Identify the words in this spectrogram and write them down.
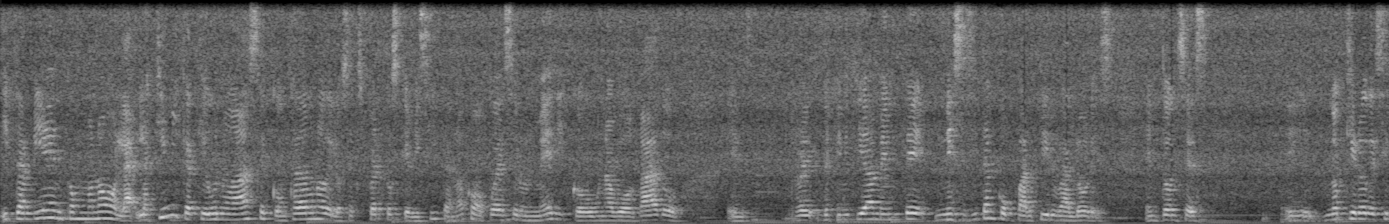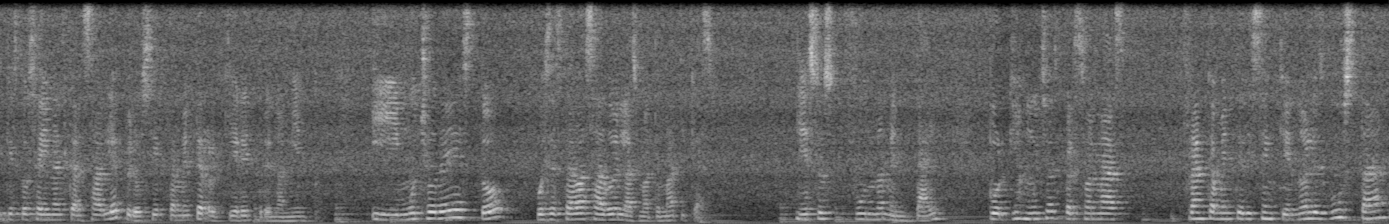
Y también, como no, la, química que uno hace con cada uno de los expertos que visita, ¿no? Como puede ser un médico, un abogado, definitivamente necesitan compartir valores. Entonces, eh, no quiero decir que esto sea inalcanzable, pero ciertamente requiere entrenamiento. Y mucho de esto, pues está basado en las matemáticas. Y eso es fundamental porque muchas personas francamente dicen que no les gustan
